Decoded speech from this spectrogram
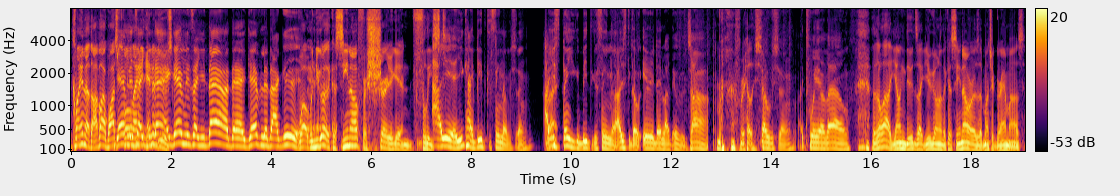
claim that. though. I've watched full gambling length take you down. interviews. Gambling take you down. There, gambling not good. Well, when you go to the casino, for sure you're getting fleeced. Ah, yeah, you can't beat the casino for sure. I Right. used to think you could beat the casino. I used to go every day like it was a job. really? Show for sure. Like 12 hours. There's a lot of young dudes like you going to the casino, or is it a bunch of grandmas?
